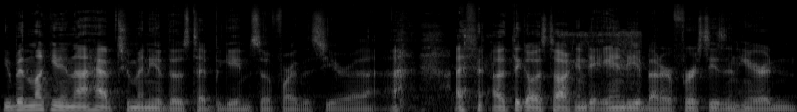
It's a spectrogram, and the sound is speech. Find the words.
You've been lucky to not have too many of those type of games so far this year. Uh, I, th- I think I was talking to Andi about her first season here, and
